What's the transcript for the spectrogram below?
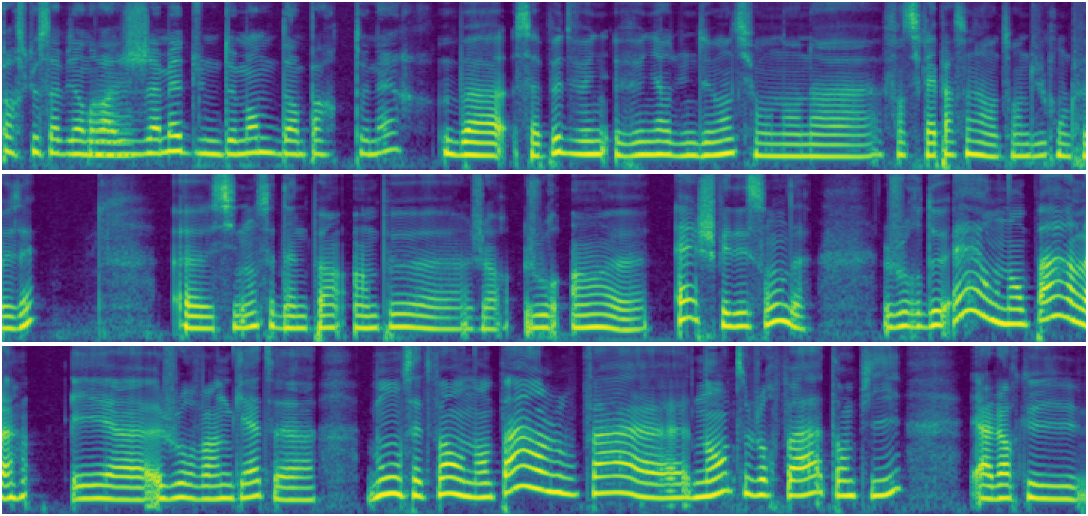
parce que ça viendra Ouais. jamais d'une demande d'un partenaire. Bah, ça peut venir d'une demande si on en a, enfin si la personne a entendu qu'on le faisait. Euh, sinon, ça donne pas un peu genre jour 1, eh je fais des sondes. Jour 2, eh on en parle. Et euh, jour 24, euh, bon cette fois on en parle ou pas? Euh, Non, toujours pas, tant pis. Alors que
